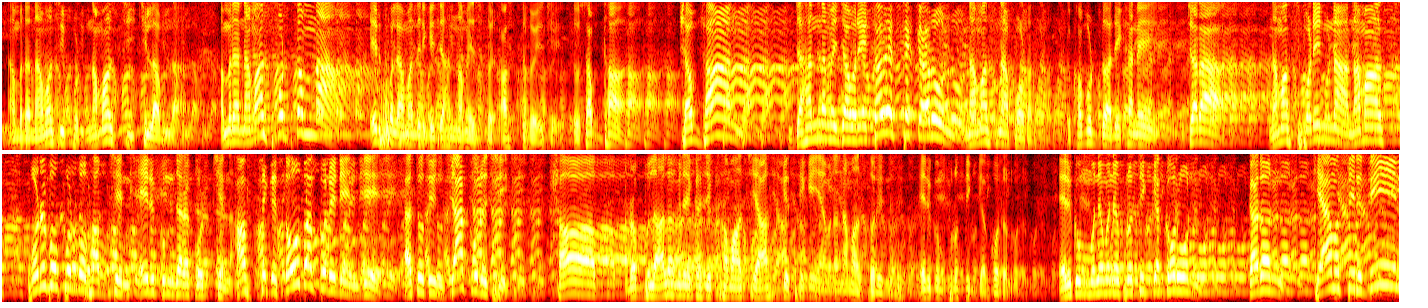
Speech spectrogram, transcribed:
আমরা নামাজই নামাজ ছিলাম না। আমরা নামাজ পড়তাম না। এর ফলে আমাদেরকে জাহান্নামে আসতে- হয়েছে। তো সাবধান সাবধান। জাহান্নামে যাওয়ার এটাও একটা কারণ, নামাজ না পড়া। তো খবরদার, এখানে যারা নামাজ পড়েন না, নামাজ পড়ব পড়ব ভাবছেন, এরকম যারা করছেন, আজ থেকে তৌবা করে নেন যে, এতদিন যা করেছি, সব রব্বুল আলমিনের কাছে ক্ষমা চেয়ে আজকে থেকেই আমরা নামাজ ধরে নেব। এরকম প্রতিজ্ঞা করুন এরকম মনে মনে প্রতিজ্ঞা করুন। কারণ কেয়ামতির দিন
